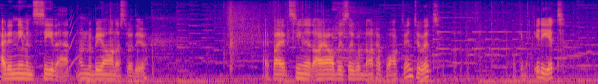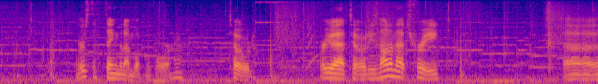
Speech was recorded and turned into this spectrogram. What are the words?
I didn't even see that. I'm gonna be honest with you. If I had seen it, I obviously would not have walked into it. Like an idiot. Where's the thing that I'm looking for? Toad. Where are you at, Toad? He's not in that tree. Uh...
